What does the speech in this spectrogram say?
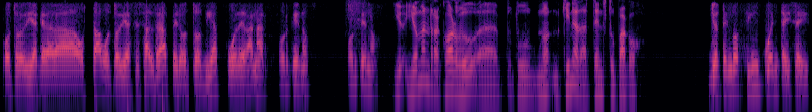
otro día quedarà octavo, otro dia se saldrà, però otro dia puede ganar. ¿Por qué no? ¿Por qué no? Jo, jo me'n recordo, eh, tu, no, quina edat tens tu, Paco? Yo tengo 56.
